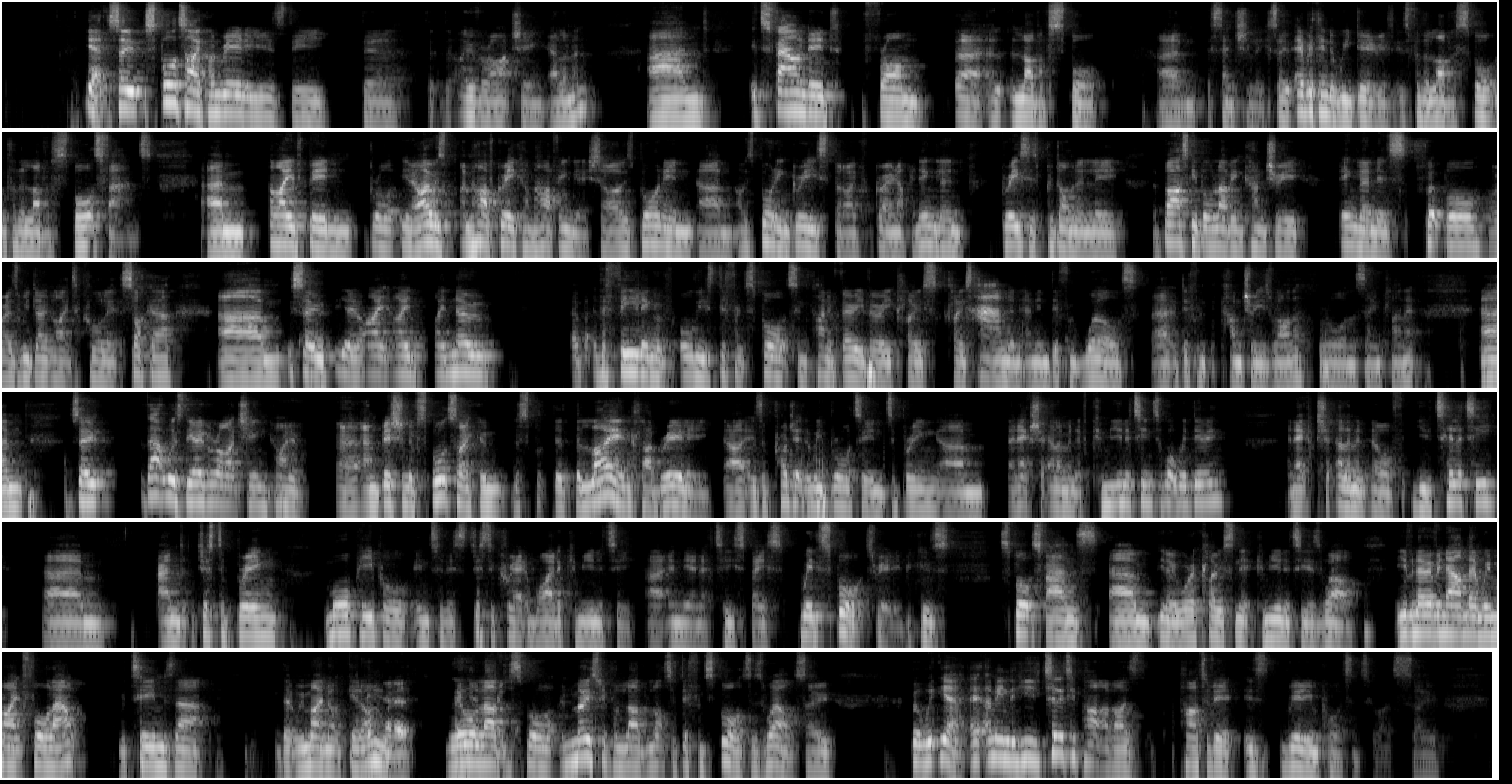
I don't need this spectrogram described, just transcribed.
Yeah so sports icon really is the the, the, the overarching element. And it's founded from uh, a love of sport um, essentially. So everything that we do is, is for the love of sport and for the love of sports fans. Um, I've been brought, you know, I was, I'm half Greek, I'm half English. So I was born in, um, I was born in Greece, but I've grown up in England. Greece is predominantly a basketball loving country. England is football, or as we don't like to call it, soccer. Um, so you know, I, I I know the feeling of all these different sports in kind of very very close close hand and, and in different worlds, uh, different countries rather. We're all on the same planet. Um, so that was the overarching kind of uh, ambition of Sports Icon. The, the, the Lion Club really uh, is a project that we brought in to bring um, an extra element of community into what we're doing, an extra element of utility, um, and just to bring more people into this, just to create a wider community uh, in the NFT space with sports, really, because sports fans, um, you know, we're a close knit community as well. Even though every now and then we might fall out with teams that that we might not get on with. We all love the sport, and most people love lots of different sports as well. So, but we, yeah, I mean, the utility part of us, part of it, is really important to us. So,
